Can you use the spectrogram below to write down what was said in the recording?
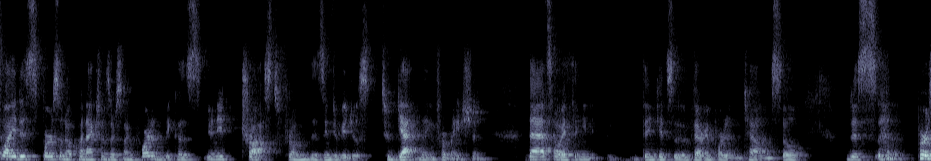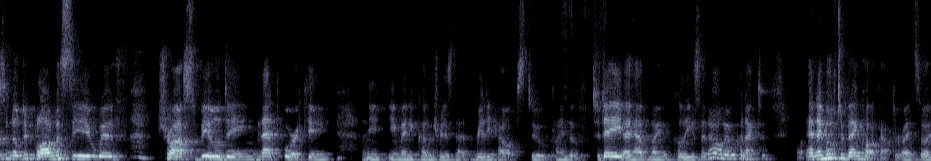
why these personal connections are so important because you need trust from these individuals to get the information. That's how i think think it's a very important talent. So this personal diplomacy with trust building networking in, in, many countries that really helps to kind of today i have my colleagues said oh we'll connect and i moved to bangkok after right? So i,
